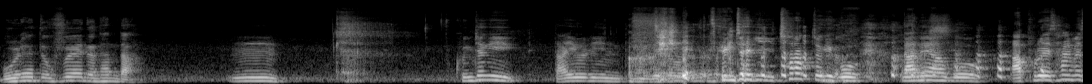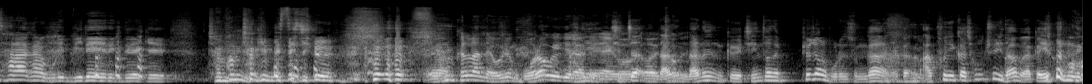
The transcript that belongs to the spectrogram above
뭘 해도 후회는 한다. 음. 굉장히 나이어린 분에서 굉장히 철학적이고 난해하고 앞으로의 삶을 살아갈 우리 미래애들에게 절망적인 메시지를 야, 큰일 났네. 우린 뭐라고 얘기를 해야 되냐 아니 이거. 진짜 어, 나는 저- 나는 그 지인터의 표정을 보는 순간 약간 아프니까 청춘이다 뭐 약간 이런 느낌.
